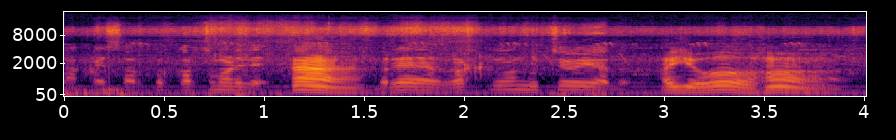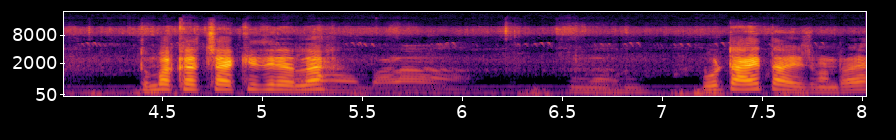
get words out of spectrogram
ನಾಲ್ಕೈದು ಸಾವಿರ ರೂಪಾಯಿ ಖರ್ಚು ಮಾಡಿದೆ. ಹಾಂ. ಬರೀ ರೊಕ್ಕ ಹುಚ್ಚವೆ ಅದು ಅಯ್ಯೋ ಹಾಂ. ತುಂಬ ಖರ್ಚು ಹಾಕಿದಿರಲ್ಲ ಅಲ್ಲ? ಊಟ ಆಯ್ತಾ ಯಜಮಾನ್ರೆ?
